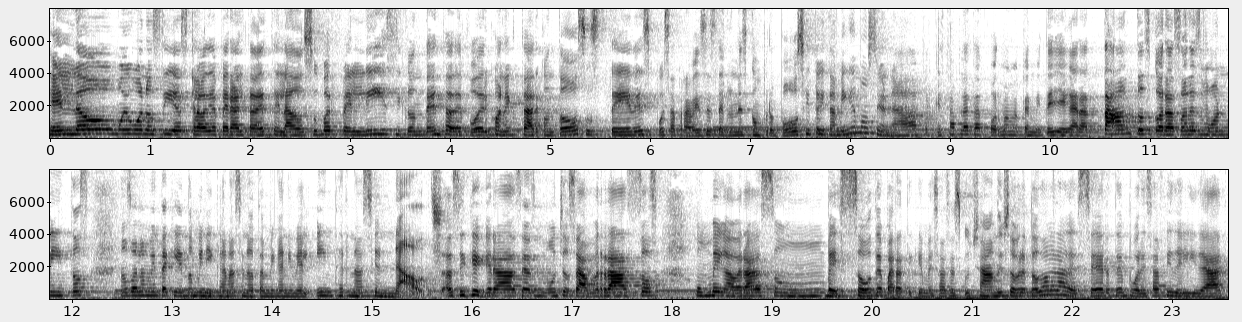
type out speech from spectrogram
Hello, muy buenos días, Claudia Peralta de este lado, súper feliz y contenta de poder conectar con todos ustedes, pues a través de este lunes con propósito y también emocionada porque esta plataforma me permite llegar a tantos corazones bonitos, no solamente aquí en Dominicana, sino también a nivel internacional. Así que gracias, muchos abrazos, un mega abrazo, un besote para ti que me estás escuchando y sobre todo agradecerte por esa fidelidad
